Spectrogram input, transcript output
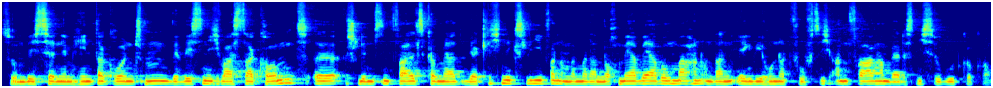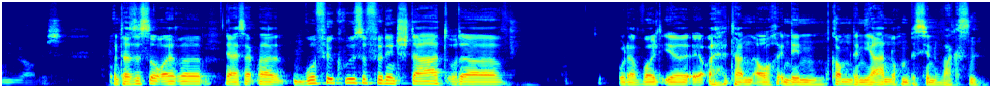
so ein bisschen im Hintergrund, hm, wir wissen nicht, was da kommt. Äh, schlimmstenfalls können wir wirklich nichts liefern. Und wenn wir dann noch mehr Werbung machen und dann irgendwie 150 Anfragen haben, wäre das nicht so gut gekommen, glaube ich. Und das ist so eure, ja, ich sag mal, Wohlfühlgrüße für den Staat oder, oder wollt ihr dann auch in den kommenden Jahren noch ein bisschen wachsen?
